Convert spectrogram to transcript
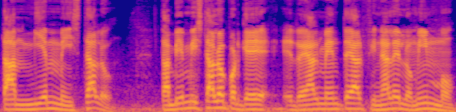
también me instalo. También me instalo porque realmente al final es lo mismo.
